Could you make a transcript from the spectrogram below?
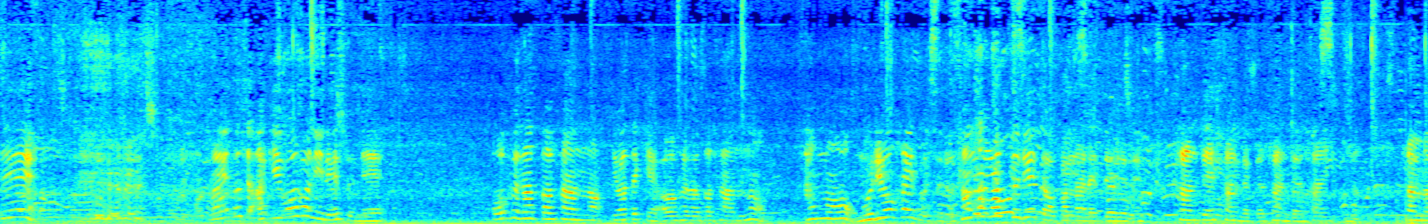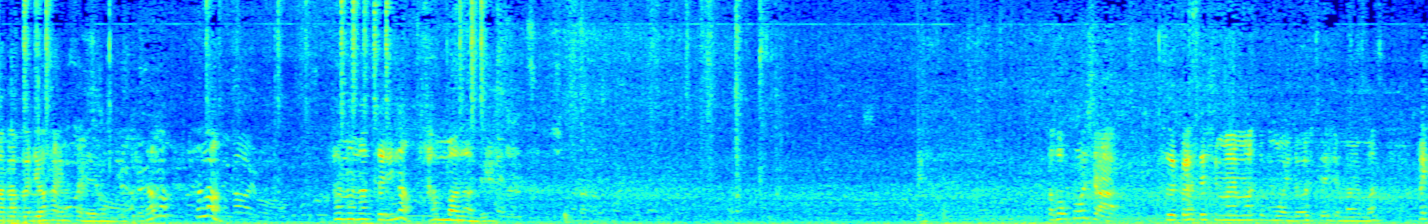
で 毎年秋頃にですね大船渡さんの岩手県大船渡さんのサンマを無料配布するサンマ祭りと行われているんです3333匹のサンマが無料配布されるんですけどもそのサンマ祭りのサンマなんです歩行者通過してしまいます。もう移動してしまいます。はい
